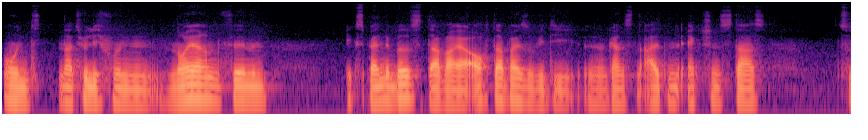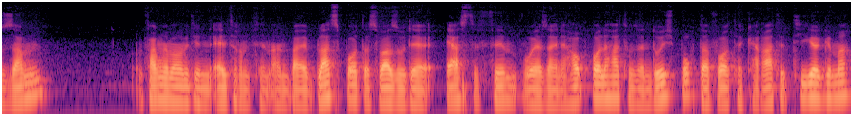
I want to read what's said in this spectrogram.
und natürlich von neueren Filmen Expendables, da war er auch dabei, sowie die äh, ganzen alten Actionstars zusammen. Fangen wir mal mit den älteren Filmen an. Bei Bloodsport, das war so der erste Film, wo er seine Hauptrolle hatte und seinen Durchbruch. Davor hat er Karate Tiger gemacht.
